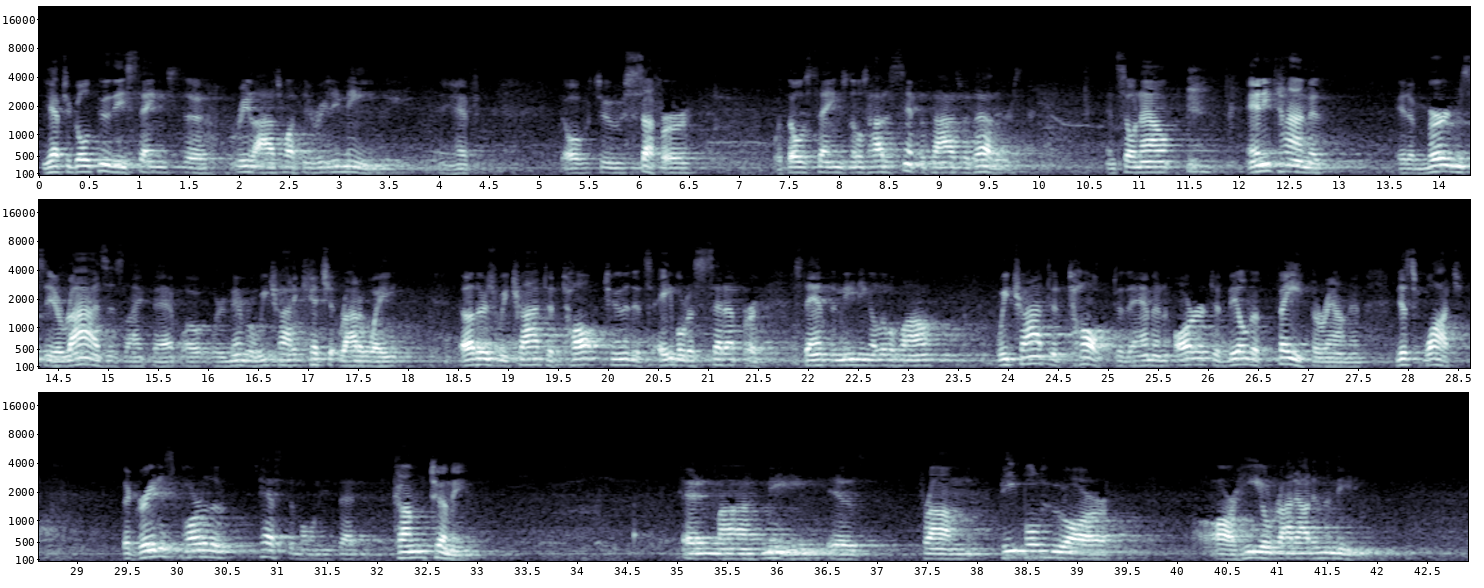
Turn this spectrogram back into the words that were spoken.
you have to go through these things to realize what they really mean. You have to go to suffer with those things, knows how to sympathize with others. And so now, anytime it, an emergency arises like that, well, remember we try to catch it right away. Others we try to talk to that's able to set up or stand at the meeting a little while. We try to talk to them in order to build a faith around them. Just watch. The greatest part of the testimonies that come to me in my meetings is from people who are are healed right out in the meeting.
